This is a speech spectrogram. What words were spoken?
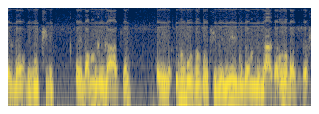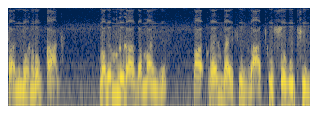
ezenza ukuthi bamlulaze. Eh umbuzo uzothi ke yini bemlulaza uzobazuzesana bona? Kokuqala ngoba bemlulaza manje benza isizathu sokuthi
